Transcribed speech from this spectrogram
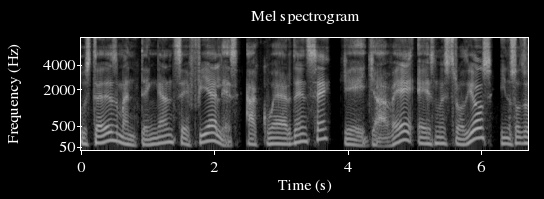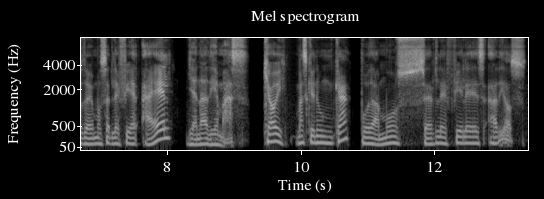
Ustedes manténganse fieles. Acuérdense que Yahvé es nuestro Dios y nosotros debemos serle fiel a Él y a nadie más. Que hoy, más que nunca, podamos serle fieles a Dios.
